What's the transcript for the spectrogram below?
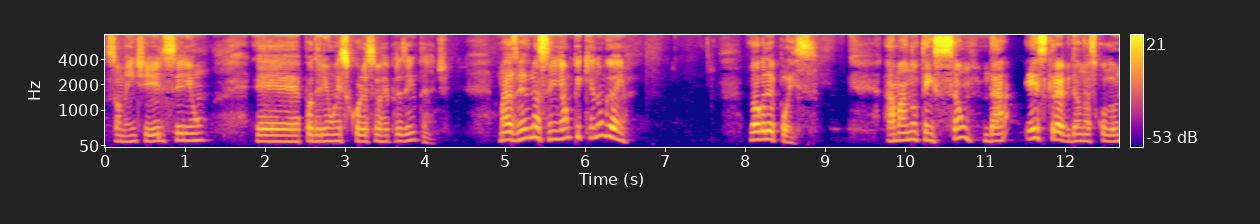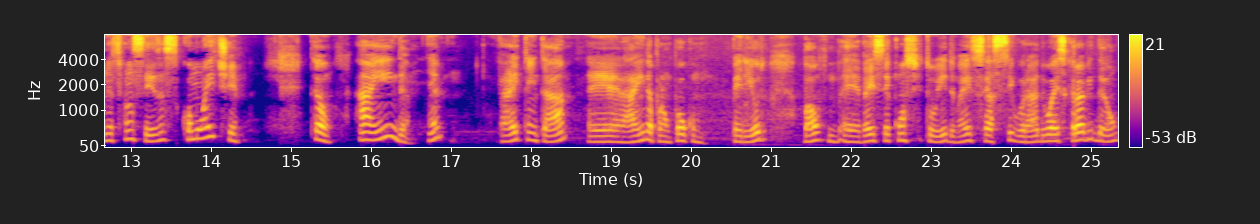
Somente eles seriam é, poderiam escolher seu representante. Mas mesmo assim, já é um pequeno ganho. Logo depois, a manutenção da escravidão nas colônias francesas, como o Haiti. Então, ainda né, vai tentar, é, ainda por um pouco período, é, vai ser constituído, vai ser assegurado a escravidão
